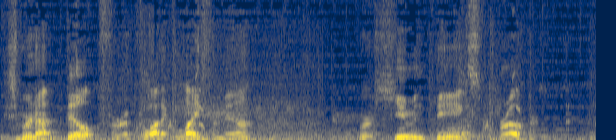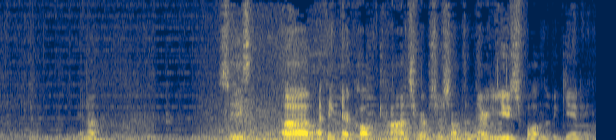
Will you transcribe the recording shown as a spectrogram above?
Because we're not built for aquatic life, man. We're human beings, bro. So these, uh, I think they're called conscripts or something. They're useful in the beginning.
